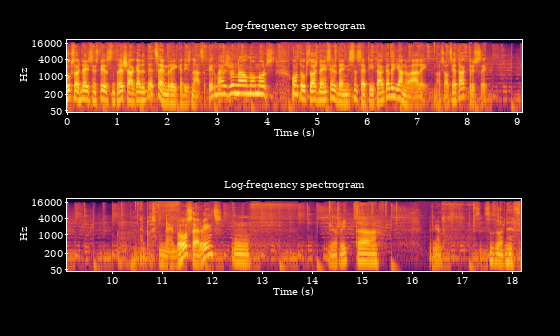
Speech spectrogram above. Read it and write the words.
1953. gada decembrī, kad iznāca pirmais žurnāla numurs, un 1997. gada janvārī. Nosauciet aktrisi. Nebūs. Nebūs Ervīns. Rītā. Jā, es uzvārnēs.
